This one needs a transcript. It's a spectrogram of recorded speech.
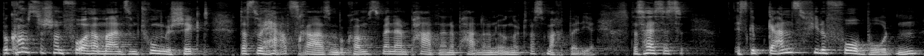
Bekommst du schon vorher mal ein Symptom geschickt, dass du Herzrasen bekommst, wenn dein Partner, eine Partnerin irgendetwas macht bei dir. Das heißt, es, es gibt ganz viele Vorboten,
